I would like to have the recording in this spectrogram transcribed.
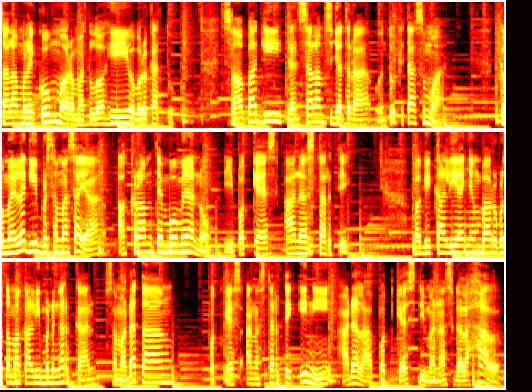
Assalamualaikum warahmatullahi wabarakatuh. Selamat pagi dan salam sejahtera untuk kita semua. Kembali lagi bersama saya, Akram Tembo Milano, di podcast Anastartik. Bagi kalian yang baru pertama kali mendengarkan, selamat datang. Podcast Anastartik ini adalah podcast di mana segala hal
